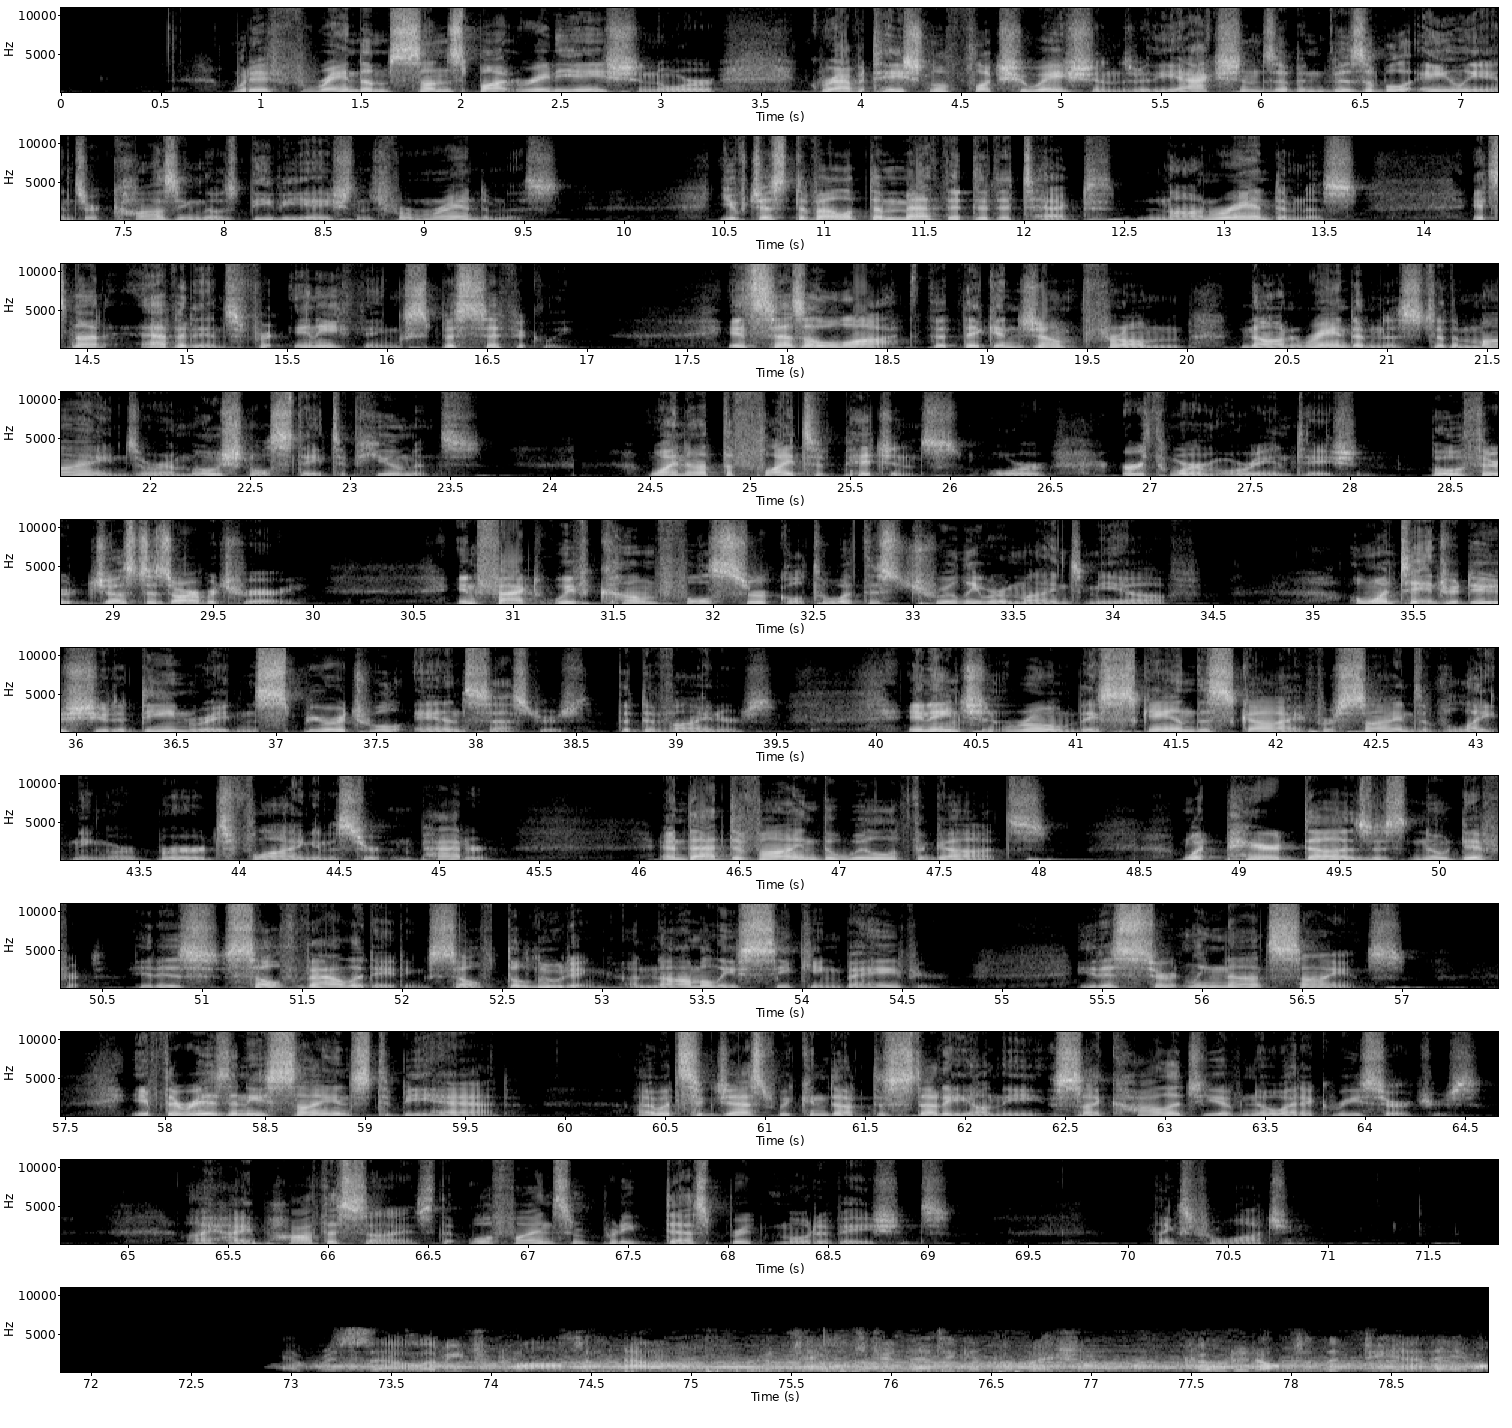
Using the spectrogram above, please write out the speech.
What if random sunspot radiation or gravitational fluctuations or the actions of invisible aliens are causing those deviations from randomness? You've just developed a method to detect non-randomness. It's not evidence for anything specifically. It says a lot that they can jump from non-randomness to the minds or emotional states of humans. Why not the flights of pigeons or earthworm orientation? Both are just as arbitrary. In fact, we've come full circle to what this truly reminds me of. I want to introduce you to Dean Radin's spiritual ancestors, the diviners. In ancient Rome, they scanned the sky for signs of lightning or birds flying in a certain pattern, and that divined the will of the gods. What PEAR does is no different. It is self-validating, self-deluding, anomaly-seeking behavior. It is certainly not science. If there is any science to be had, I would suggest we conduct a study on the psychology of noetic researchers. I hypothesize that we'll find some pretty desperate motivations. Thanks for watching. Every cell of each plant and animal contains genetic information coded onto the DNA.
